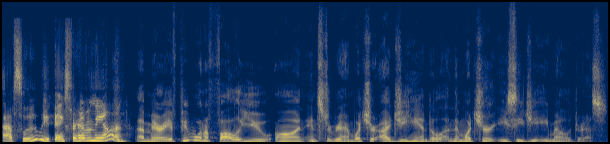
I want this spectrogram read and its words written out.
Absolutely. Thanks for having me on. Uh, Mary, if people want to follow you on Instagram, what's your IG handle and then what's your ECG email address?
